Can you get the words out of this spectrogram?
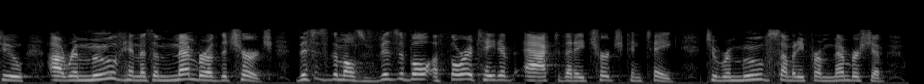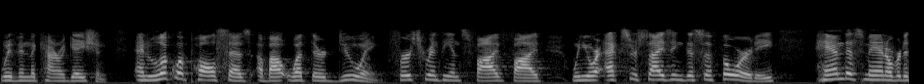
to uh, remove him as a member of the church. This is the most visible, authoritative act that a church can take to remove somebody from membership within the congregation. And look what Paul says about what they're doing. 1 Corinthians 5 5. When you are exercising this authority, hand this man over to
